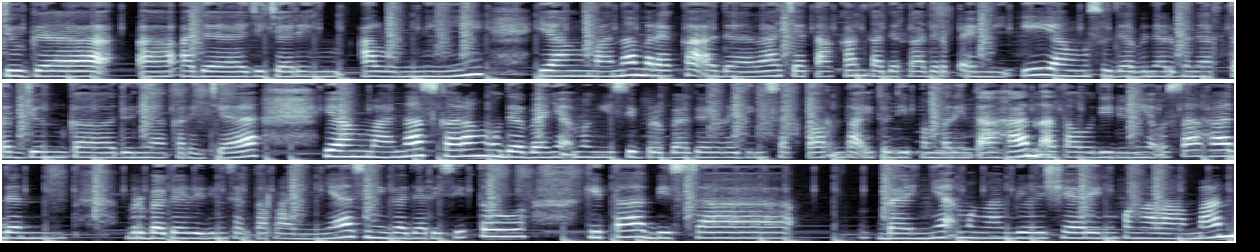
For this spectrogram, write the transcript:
Juga uh, ada jejaring alumni yang mana mereka adalah cetakan kader-kader PMI yang sudah benar-benar terjun ke dunia kerja yang mana sekarang sekarang udah banyak mengisi berbagai leading sektor entah itu di pemerintahan atau di dunia usaha dan berbagai leading sektor lainnya sehingga dari situ kita bisa banyak mengambil sharing pengalaman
